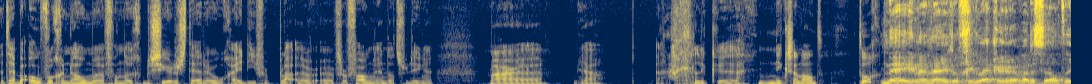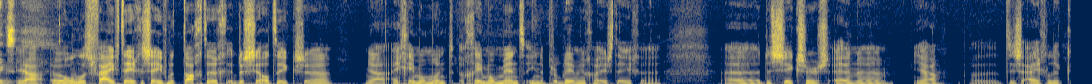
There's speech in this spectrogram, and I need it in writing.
het hebben overgenomen van de geblesseerde sterren, hoe ga je die eh, eh, vervangen en dat soort dingen. Maar eh, ja, eigenlijk niks aan de hand, toch? Nee, nee, nee. Dat ging lekker hè bij de Celtics. Ja, eh, 105 tegen 87. De Celtics, eh, ja, geen moment, geen moment in de problemen geweest tegen de Sixers. En ja, het is eigenlijk...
